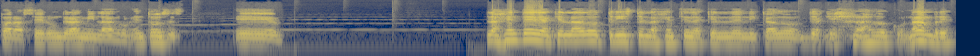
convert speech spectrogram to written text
para hacer un gran milagro. Entonces, eh, la gente de aquel lado triste, la gente de aquel delicado, de aquel lado con hambre.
